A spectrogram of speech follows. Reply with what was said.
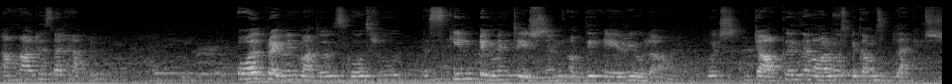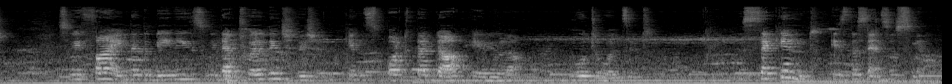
Now, how does that happen? All pregnant mothers go through the skin pigmentation of the areola, which darkens and almost becomes blackish. So we find that the babies with that 12 inch vision can spot that dark areola, go towards it. The second is the sense of smell.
